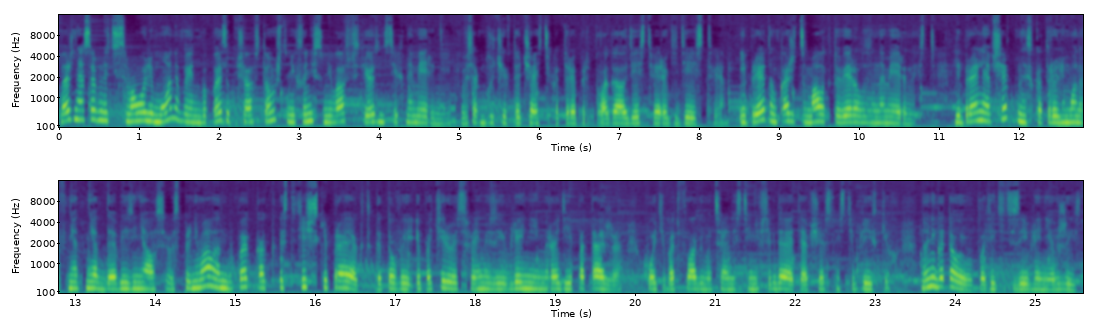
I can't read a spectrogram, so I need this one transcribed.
Важная особенность самого Лимонова и НБП заключалась в том, что никто не сомневался в серьезности их намерений, во всяком случае в той части, которая предполагала действие ради действия. И при этом, кажется, мало кто верил за намеренность. Либеральная общественность, с которой Лимонов нет-нет да объединялся, воспринимала НБП как эстетический проект, готовый эпатировать своими заявлениями ради эпатажа, хоть и под флагами ценностей не всегда этой общественности близких, но не готовый воплотить эти заявления в жизнь.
